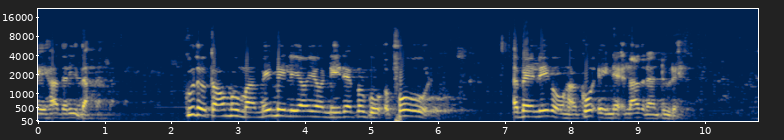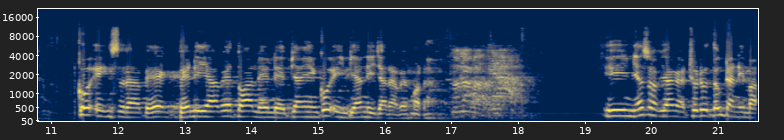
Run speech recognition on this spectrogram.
ဂေဟတရိတာကုသိုလ်ကောင်းမှုမှာမိမိလျော်လျော်နေတဲ့ပုဂ္ဂိုလ်အဖို့အပယ်လေးကုန်ဟာကိုယ်အိမ်နဲ့အလားတရန်တူတယ်ကိုယ်အိမ်ဆိုတာပဲဘယ်နေရာပဲသွားလဲလဲပြန်ရင်ကိုယ်အိမ်ပြန်နေကြတာပဲမဟုတ်လားမှန်လားပါဗျာအေးမြတ်စွာဘုရားကထိုထိုသုတ်တန်နေမှာ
